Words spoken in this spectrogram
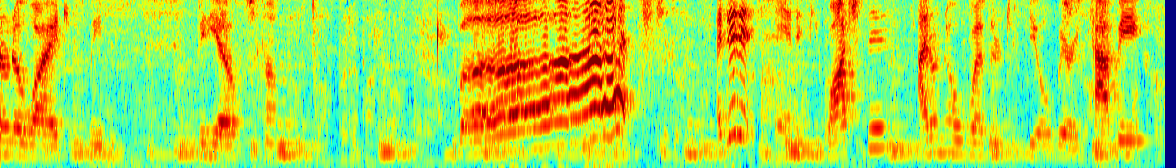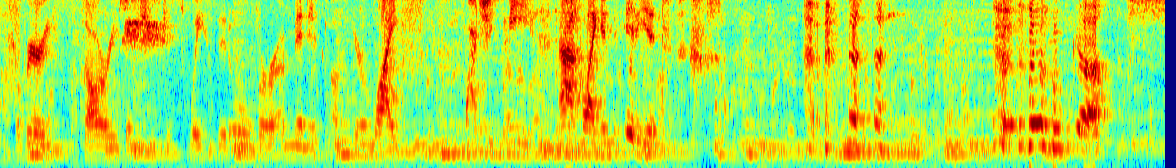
don't know why I just made this video. Um, but I did it! And if you watch this, I don't know whether to feel very happy or very sorry that you just wasted over a minute of your life watching me act like an idiot. oh gosh.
